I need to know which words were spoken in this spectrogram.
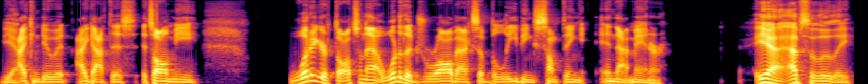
Yeah. I can do it. I got this. It's all me. What are your thoughts on that? What are the drawbacks of believing something in that manner? Yeah, absolutely.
